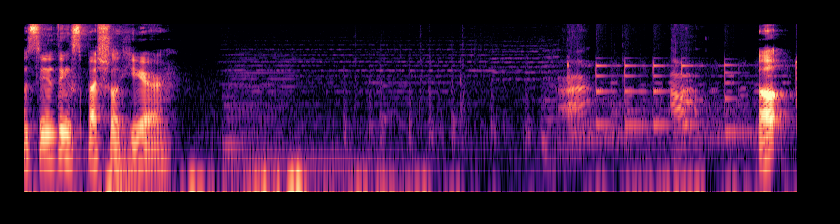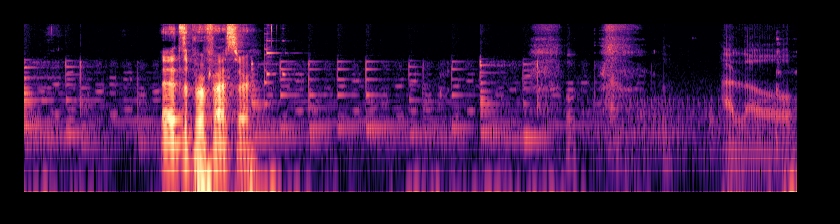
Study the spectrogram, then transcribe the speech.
Don't see anything special here. Oh, it's a professor. Hello.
